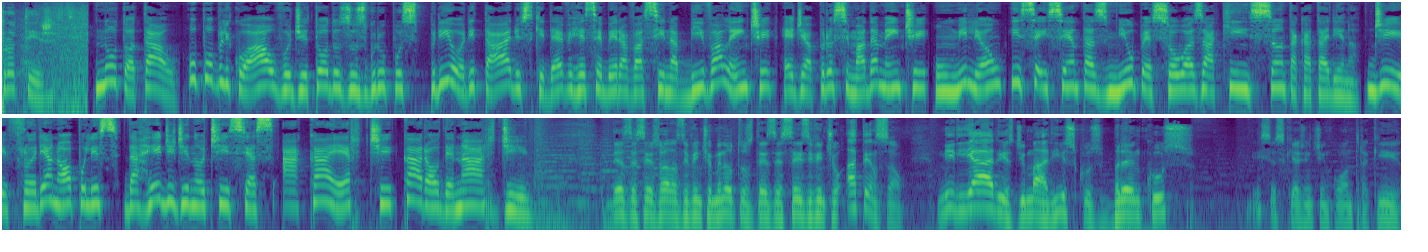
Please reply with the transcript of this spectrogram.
proteja-se. No total, o público-alvo de todos os grupos prioritários que deve receber a vacina bivalente é de aproximadamente 1 milhão e 600 mil pessoas aqui em Santa Catarina. De Florianópolis, da Rede de Notícias AKERT, Carol Denardi. 16 horas e 21 minutos, 16 e 21. Atenção! Milhares de mariscos brancos, esses que a gente encontra aqui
